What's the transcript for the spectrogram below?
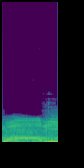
Daddy.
